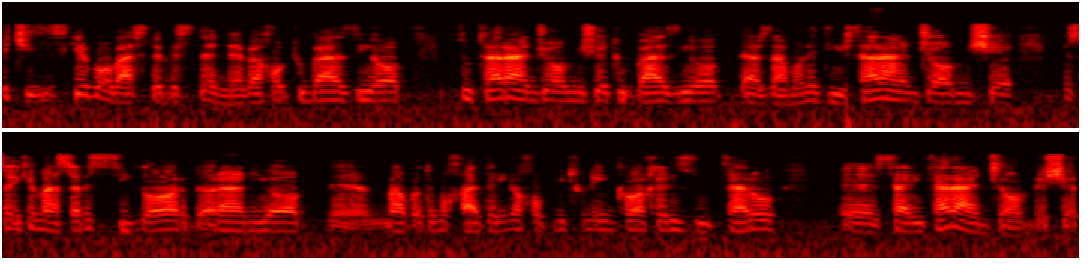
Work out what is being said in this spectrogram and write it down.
یه چیزیست که وابسته به سنه و خب تو بعضیا زودتر انجام میشه تو بعضیا در زمان دیرتر انجام میشه. کسایی که مصرف سیگار دارن یا مواد مخدر اینا خب می‌تونه این کار خیلی زودتر و سریعتر انجام بشه.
